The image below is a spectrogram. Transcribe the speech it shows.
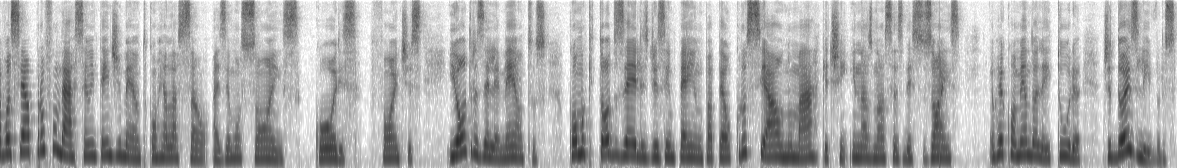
você aprofundar seu entendimento com relação às emoções, cores, fontes e outros elementos, como que todos eles desempenham um papel crucial no marketing e nas nossas decisões, eu recomendo a leitura de dois livros:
